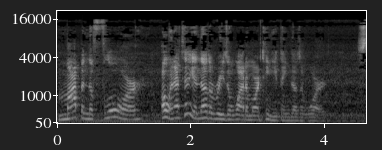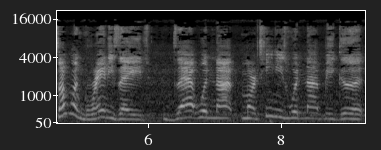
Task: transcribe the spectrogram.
mopping the floor. Oh, and I tell you another reason why the martini thing doesn't work. Someone Granny's age, that would not martinis would not be good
